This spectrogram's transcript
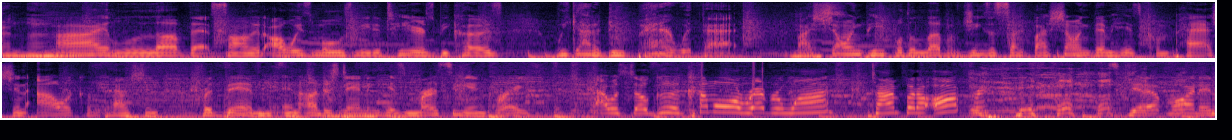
our love. I love that song. It always moves me to tears because we got to do better with that. By showing people the love of Jesus, by showing them his compassion, our compassion for them, and understanding his mercy and grace. That was so good. Come on, Reverend Juan. Time for the offering. Let's get up morning.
